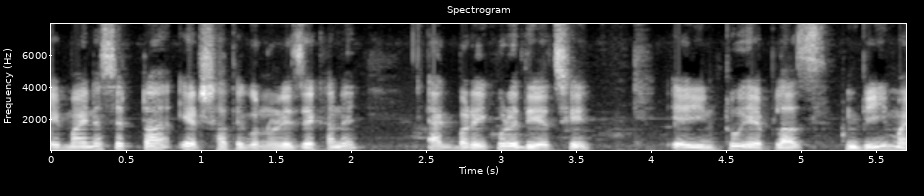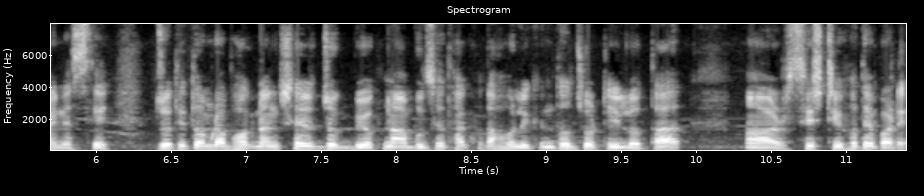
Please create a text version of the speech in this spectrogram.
এই মাইনাসেরটা এর সাথে গুণন এই যেখানে একবারেই করে দিয়েছি, a into a plus b minus c. যদি তোমরা ভগ্নাংশের যোগ বিয়োগ না বুঝে থাকো, তাহলে কিন্তু জটিলতা আর সৃষ্টি হতে পারে।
